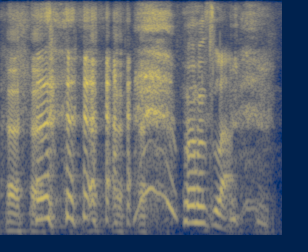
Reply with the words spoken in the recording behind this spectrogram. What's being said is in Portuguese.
Vamos lá.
